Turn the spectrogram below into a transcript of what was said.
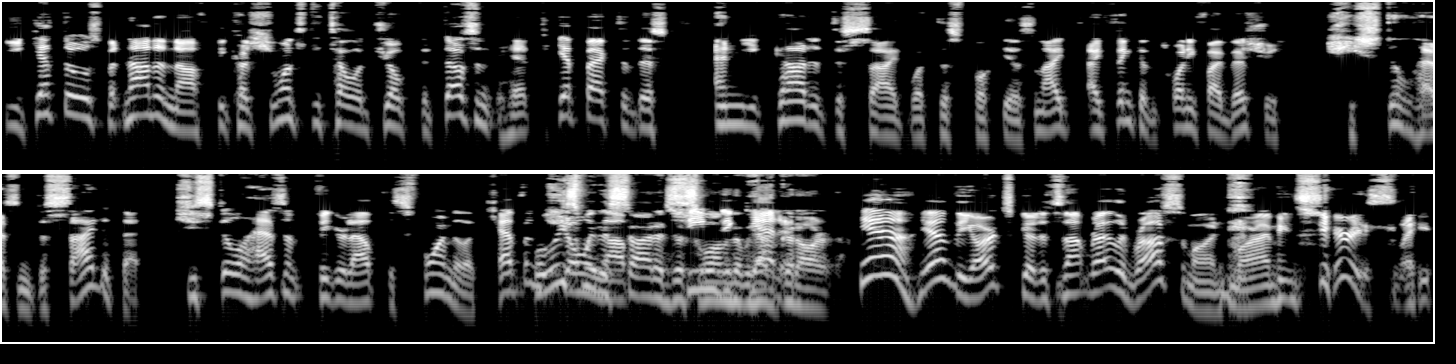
you get those, but not enough because she wants to tell a joke that doesn't hit to get back to this. And you got to decide what this book is. And I, I think in 25 issues, she still hasn't decided that. She still hasn't figured out this formula. Kevin Well, at least we decided this long that we have get good art. Yeah, yeah, the art's good. It's not Riley Rossmo anymore. I mean, seriously.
